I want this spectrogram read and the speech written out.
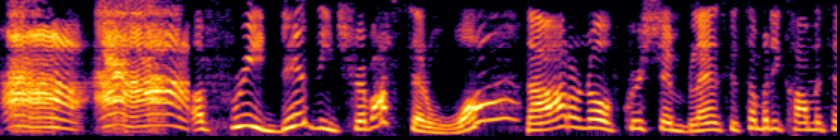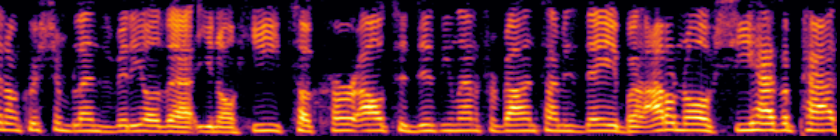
ah, ah, a free Disney trip. I said, what? Now, I don't know if Christian Blends, because somebody commented on Christian Blends video that, you know, he took her out to Disneyland for Valentine's Day, but I don't know if she has a pass.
